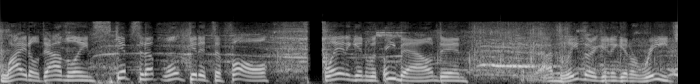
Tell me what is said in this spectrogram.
Lytle down the lane, skips it up, won't get it to fall. Flanagan with rebound, and I believe they're going to get a reach.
